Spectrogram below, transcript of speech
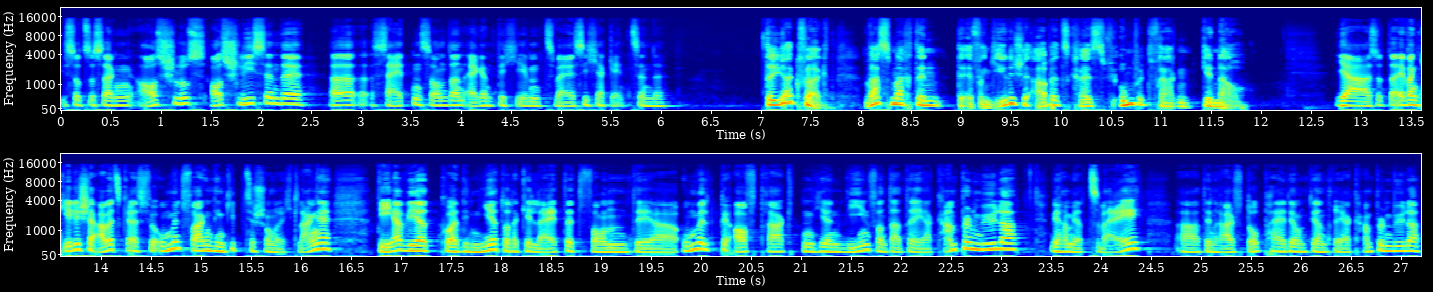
sozusagen Ausschluss, ausschließende äh, Seiten, sondern eigentlich eben zwei sich ergänzende. Der Jörg fragt, was macht denn der evangelische Arbeitskreis für Umweltfragen genau? Ja, also der Evangelische Arbeitskreis für Umweltfragen, den gibt es ja schon recht lange. Der wird koordiniert oder geleitet von der Umweltbeauftragten hier in Wien, von der Andrea Kampelmüller. Wir haben ja zwei äh, den Ralf Doppheide und die Andrea Kampelmüller.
